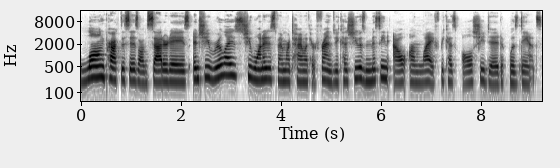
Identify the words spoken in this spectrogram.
long practices on Saturdays, and she realized she wanted to spend more time with her friends because she was missing out on life because all she did was dance.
